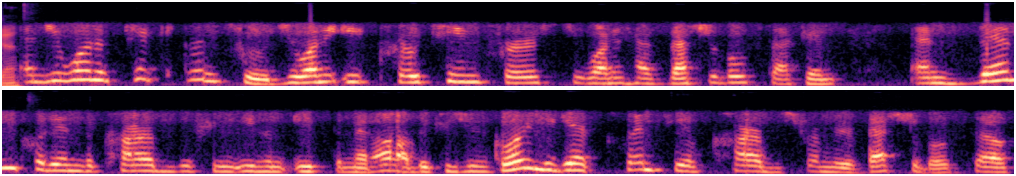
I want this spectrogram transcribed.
Okay. And you want to pick good food. You want to eat protein first. You want to have vegetables second, and then put in the carbs if you even eat them at all, because you're going to get plenty of carbs from your vegetables. So,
